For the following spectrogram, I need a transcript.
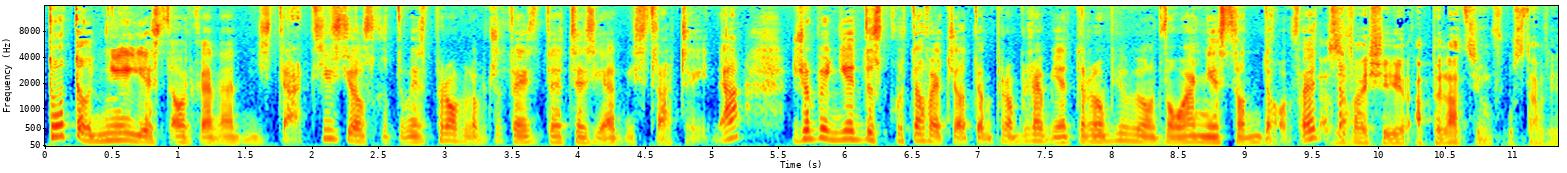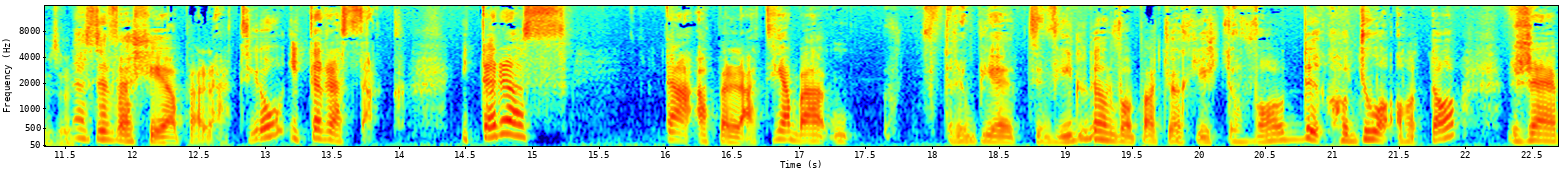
tu to nie jest organ administracji, w związku z tym jest problem, czy to jest decyzja administracyjna. Żeby nie dyskutować o tym problemie, to robimy odwołanie sądowe. To Nazywa się je apelacją w ustawie zresztą. nazywa się je apelacją i teraz tak. I teraz ta apelacja ma w trybie cywilnym, w oparciu o jakieś dowody. Chodziło o to, że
